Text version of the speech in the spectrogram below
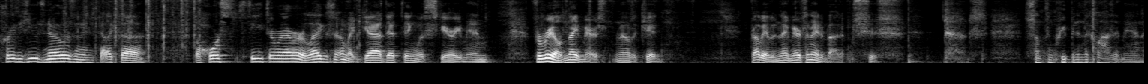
crazy huge nose and he's got like the the horse feet or whatever, or legs. Oh my god, that thing was scary, man. For real, nightmares when I was a kid. Probably have a nightmare tonight about it. Shush. Something creeping in the closet, man.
